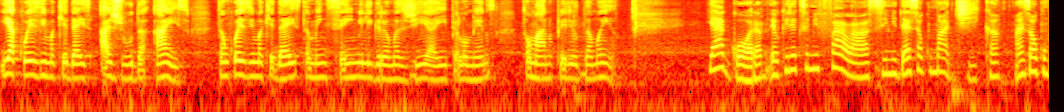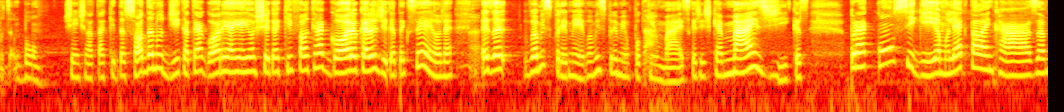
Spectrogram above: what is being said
E a coenzima Q10 ajuda a isso. Então, coenzima Q10 também 100 miligramas dia aí, pelo menos, tomar no período da manhã. E agora, eu queria que você me falasse, me desse alguma dica, mais alguma. Bom, gente, ela tá aqui só dando dica até agora, e aí eu chego aqui e falo que agora eu quero dica, tem que ser eu, né? Mas eh, vamos espremer, vamos espremer um pouquinho mais, que a gente quer mais dicas para conseguir, a mulher que tá lá em casa,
